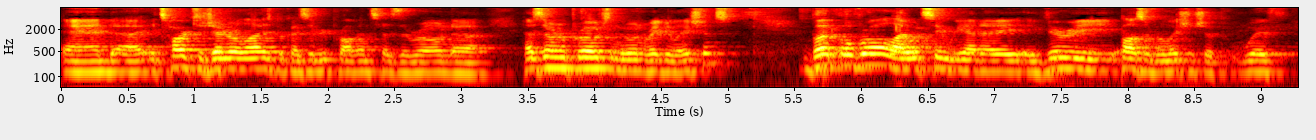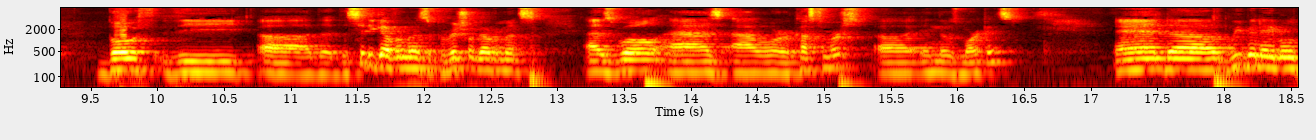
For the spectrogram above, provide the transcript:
and uh, it's hard to generalize because every province has their own uh, has their own approach and their own regulations. But overall, I would say we had a, a very positive relationship with both the, uh, the, the city governments, the provincial governments, as well as our customers uh, in those markets. And uh, we've been able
